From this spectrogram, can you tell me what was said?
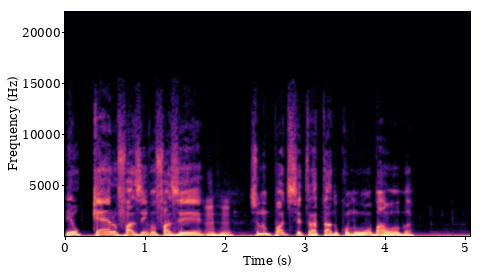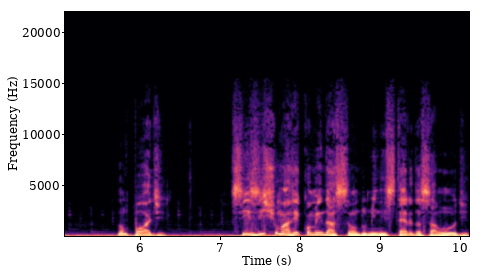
eu quero fazer e vou fazer. Uhum. Isso não pode ser tratado como um oba-oba. Não pode. Se existe uma recomendação do Ministério da Saúde,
